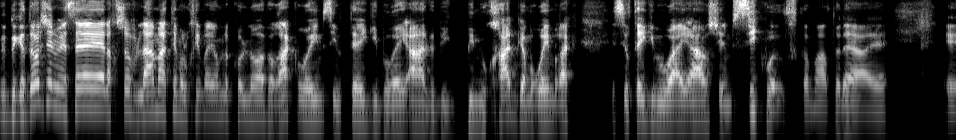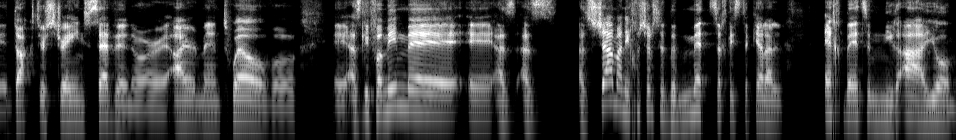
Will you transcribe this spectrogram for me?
ובגדול שאני מנסה לחשוב למה אתם הולכים היום לקולנוע ורק רואים סרטי גיבורי על ובמיוחד גם רואים רק סרטי גיבורי על שהם sequels כלומר אתה יודע דוקטור סטריינג 7 או איירון מן 12 או אה, אז לפעמים אה, אה, אז אז אז שם אני חושב שזה באמת צריך להסתכל על איך בעצם נראה היום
